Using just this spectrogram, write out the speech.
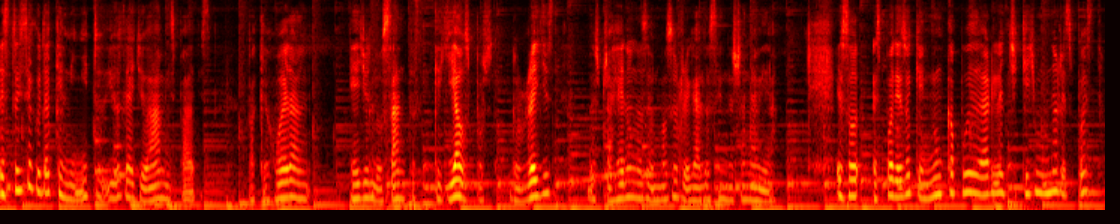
Estoy segura que el niñito Dios le ayudaba a mis padres para que fueran ellos los santos que guiados por los reyes nos trajeron los hermosos regalos en nuestra Navidad. Eso es por eso que nunca pude darle al chiquillo una respuesta.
